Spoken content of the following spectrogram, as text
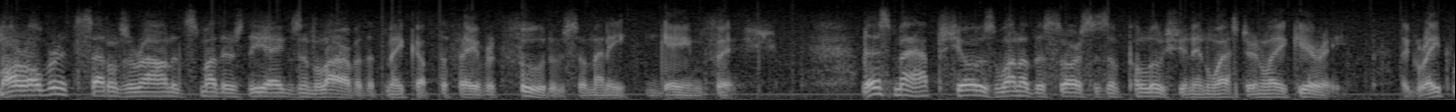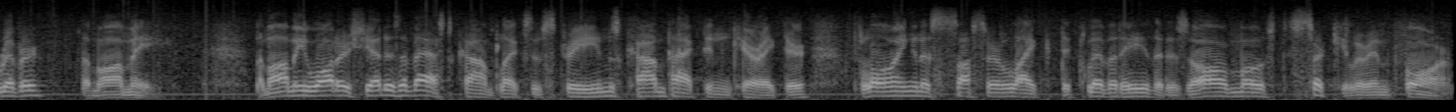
Moreover, it settles around and smothers the eggs and larvae that make up the favorite food of so many game fish. This map shows one of the sources of pollution in western Lake Erie, the great river, the Maumee. The Maumee watershed is a vast complex of streams, compact in character, flowing in a saucer-like declivity that is almost circular in form,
